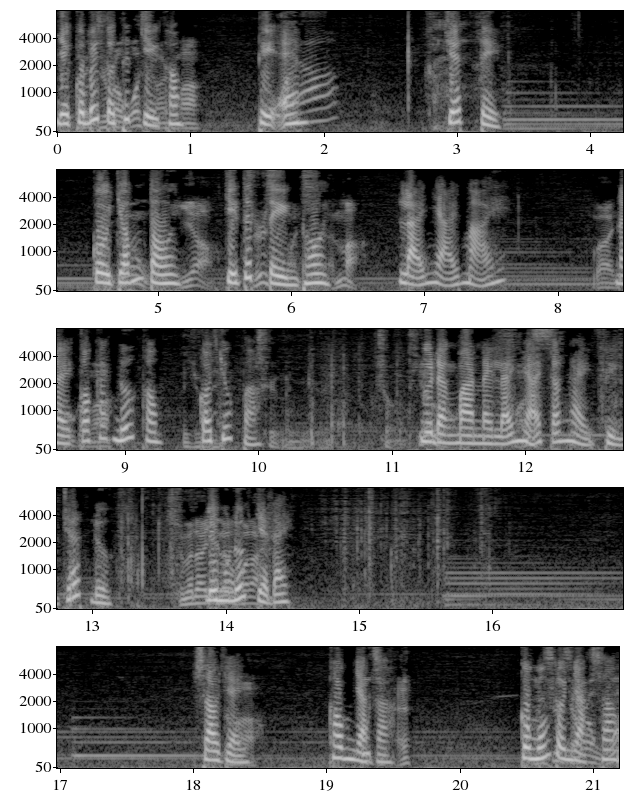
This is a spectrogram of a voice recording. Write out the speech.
Vậy cô biết tôi thích gì không? Thì em Chết tiệt. Cô chống tôi Chỉ thích tiền thôi. Lãi nhãi mãi. Này có cắt nước không? Có chút ạ Người đàn bà này lãi nhãi cả ngày phiền chết được. Đi mua nước về đây. Sao vậy không nhặt à? Cô muốn tôi nhặt sao?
